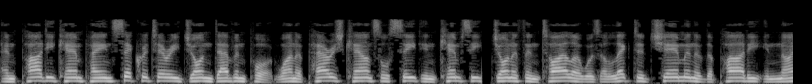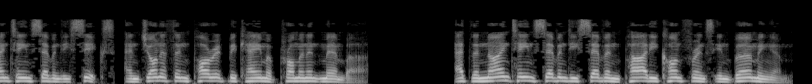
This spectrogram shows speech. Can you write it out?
and party campaign secretary John Davenport won a parish council seat in Kempsey. Jonathan Tyler was elected chairman of the party in 1976, and Jonathan Porritt became a prominent member. At the 1977 party conference in Birmingham,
